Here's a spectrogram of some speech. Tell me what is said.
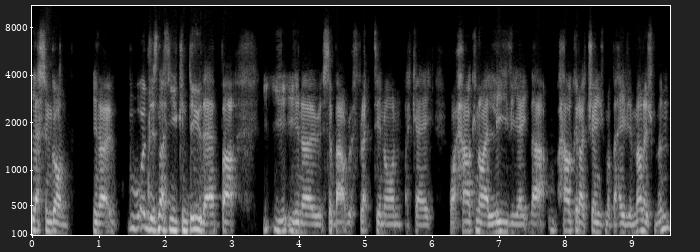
Lesson gone. You know, there's nothing you can do there. But you, you know, it's about reflecting on okay, well, how can I alleviate that? How could I change my behaviour management?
